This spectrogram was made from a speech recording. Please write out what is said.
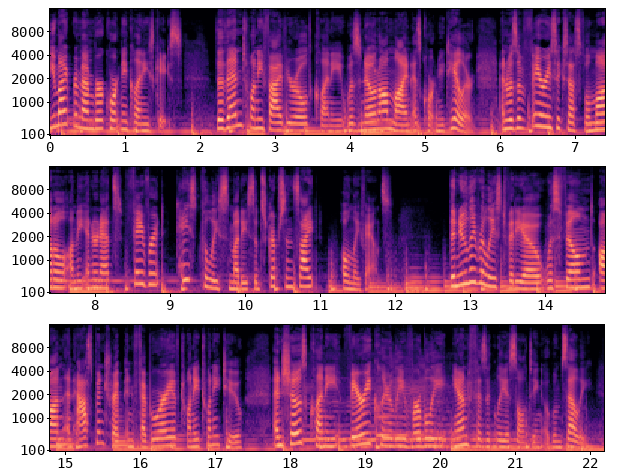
You might remember Courtney Clenney's case. The then 25 year old Clenney was known online as Courtney Taylor and was a very successful model on the internet's favorite, tastefully smutty subscription site, OnlyFans. The newly released video was filmed on an Aspen trip in February of 2022 and shows Clenney very clearly verbally and physically assaulting Obumseli.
